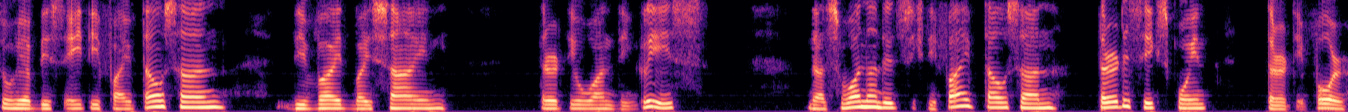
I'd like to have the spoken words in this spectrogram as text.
so we have this 85,000 divide by sine 31 degrees. That's 165,036.34.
